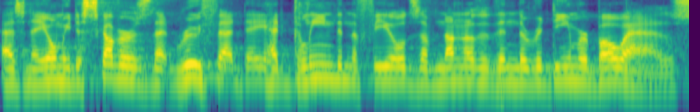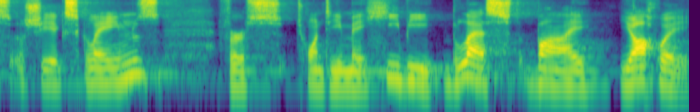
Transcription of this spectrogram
as Naomi discovers that Ruth that day had gleaned in the fields of none other than the Redeemer Boaz, she exclaims, verse 20, May he be blessed by Yahweh,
